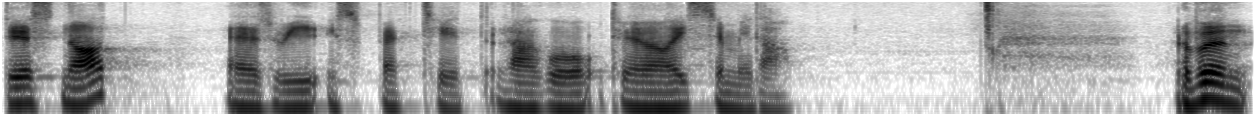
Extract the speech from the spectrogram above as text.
This not as we expected 라고 되어 있습니다. 여러분,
